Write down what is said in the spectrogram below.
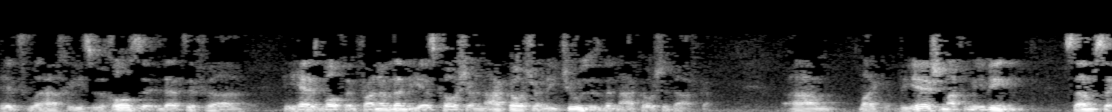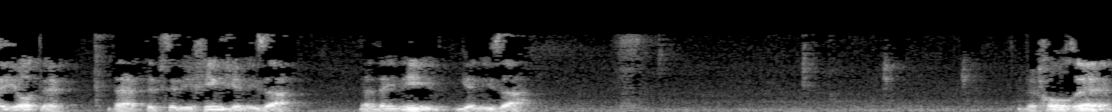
it's להכעיס? That's if uh, he has both in front of them, he has kosher and not kosher, and he chooses the not kosher dafka. Um, like the yesh machmirin, some say yote that the tzirichim geniza, that they need geniza. וכל זה,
